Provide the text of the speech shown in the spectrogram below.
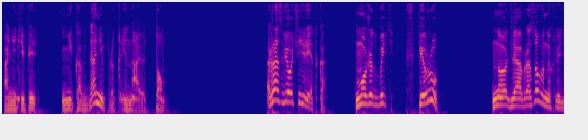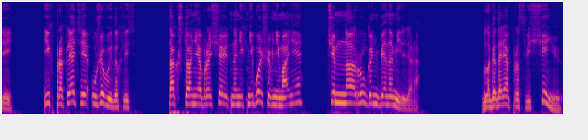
они теперь никогда не проклинают Том? Разве очень редко? Может быть, в Перу. Но для образованных людей их проклятия уже выдохлись, так что они обращают на них не больше внимания, чем на ругань Бена Миллера. Благодаря просвещению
